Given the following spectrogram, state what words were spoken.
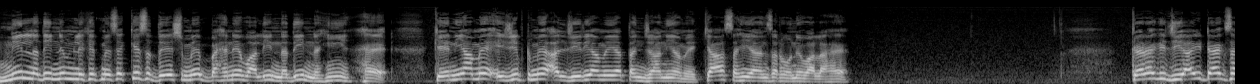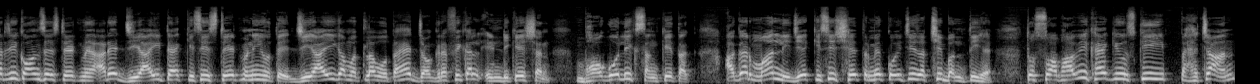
नील नदी निम्नलिखित में से किस देश में बहने वाली नदी नहीं है? केनिया में, इजिप्ट में, अल्जीरिया में या तंजानिया में? क्या सही आंसर होने वाला है? कह रहे हैं कि जीआई टैग सर जी, कौन से स्टेट में है? अरे जीआई टैग किसी स्टेट में नहीं होते। जीआई का मतलब होता है जोग्राफिकल इंडिकेशन भौगोलिक संकेतक। अगर मान लीजिए किसी क्षेत्र में कोई चीज़ अच्छी बनती है तो स्वाभाविक है कि उसकी पहचान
